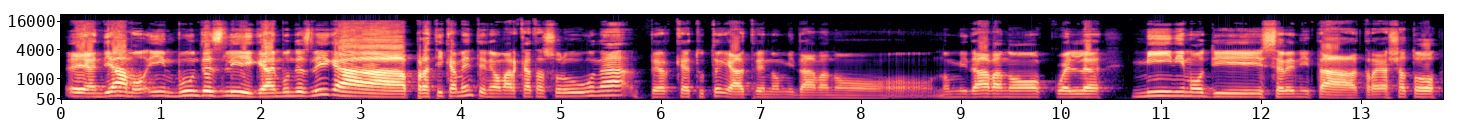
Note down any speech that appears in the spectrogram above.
E andiamo in Bundesliga. In Bundesliga praticamente ne ho marcata solo una perché tutte le altre non mi davano, non mi davano quel minimo di serenità. Tralasciato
